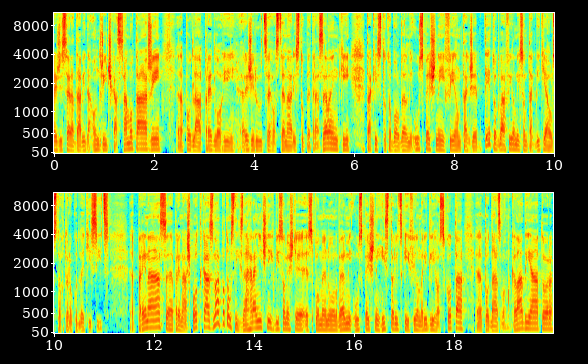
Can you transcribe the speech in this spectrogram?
režisera Davida Ondříčka Samotáři podľa predlohy režirujúceho scenáristu Petra Zelenky. Takisto to bol veľmi úspešný film, takže tieto dva filmy som tak vytiahol z tohto roku 2000. Pre nás, pre náš podcast. No a potom z tých zahraničných by som ešte spomenul veľmi úspešný historický film Ridleyho Scotta e, pod názvom Gladiátor,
